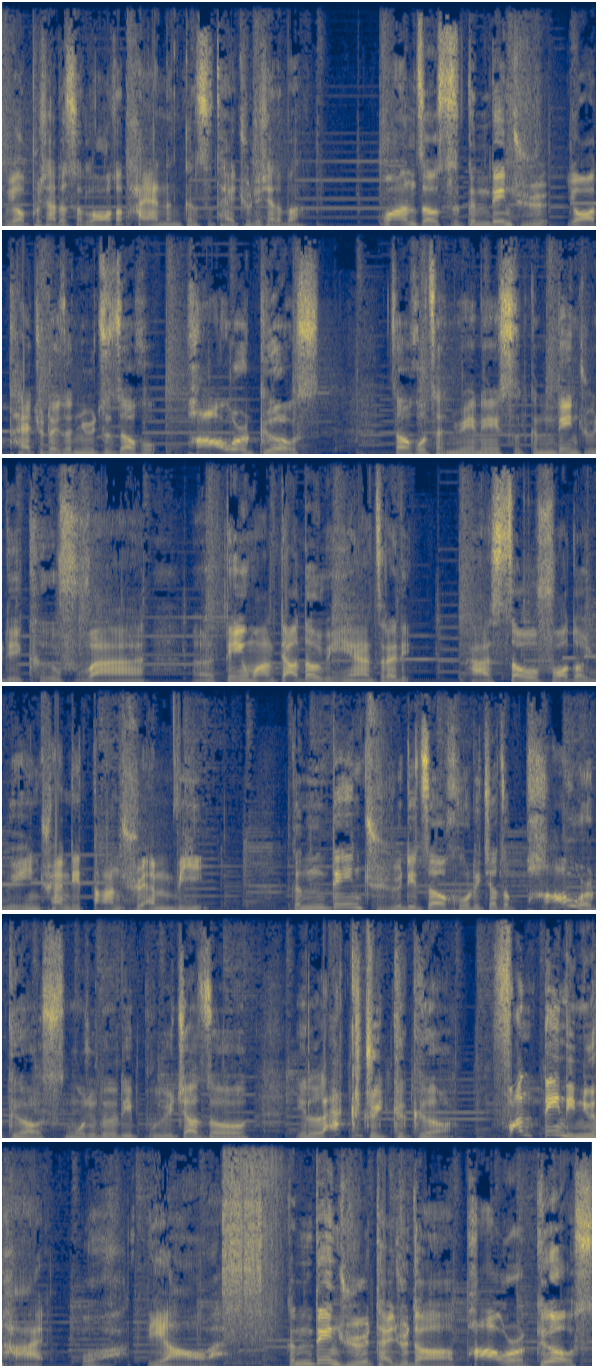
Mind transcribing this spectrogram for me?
我也不晓得是哪个太阳能公司推出的，晓得不？广州市供电局也推出了一个女子组合 Power Girls，组合成员呢是供电局的客户啊，呃，电网调度员啊之类的，还首发了原创的单曲 MV。供电局的组合呢叫做 Power Girls，我觉得你不如叫做 Electric Girl，放电的女孩。哇，屌啊！供电局推出的 Power Girls，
